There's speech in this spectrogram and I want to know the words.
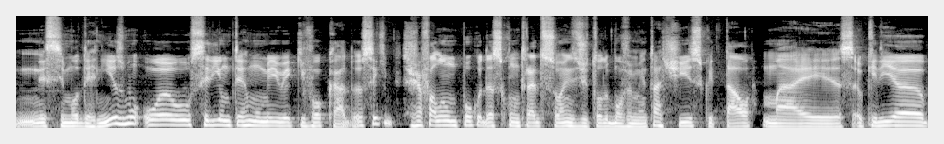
nesse modernismo ou seria um termo meio equivocado? Eu sei que você já falou um pouco das contradições de todo o movimento artístico e tal, mas eu queria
